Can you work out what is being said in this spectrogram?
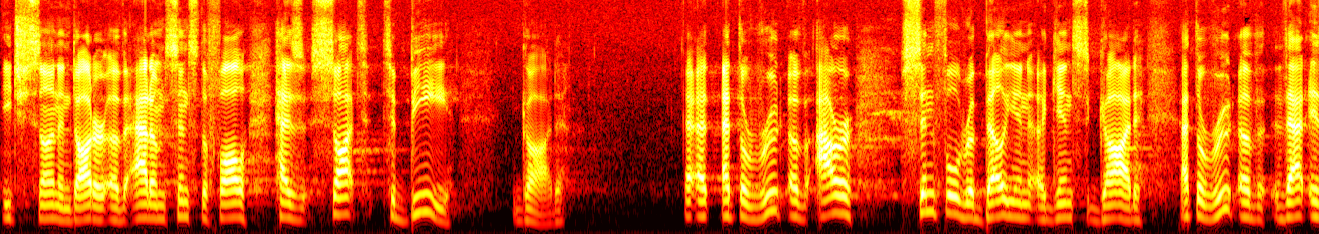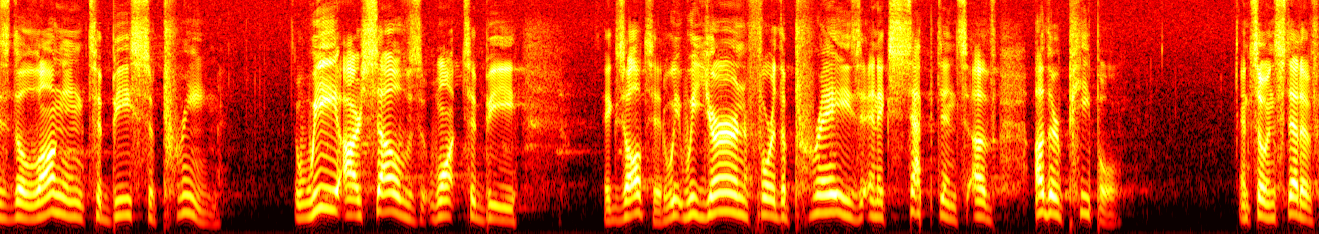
Each son and daughter of Adam since the fall has sought to be God. At, at the root of our sinful rebellion against God, at the root of that is the longing to be supreme. We ourselves want to be exalted. We, we yearn for the praise and acceptance of other people. And so instead of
